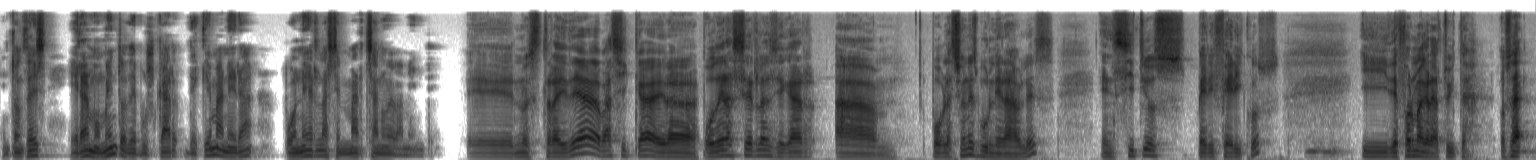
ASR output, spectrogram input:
Entonces, era el momento de buscar de qué manera ponerlas en marcha nuevamente. Eh, nuestra idea básica era poder hacerlas llegar a poblaciones vulnerables en sitios periféricos y de forma gratuita. O sea,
